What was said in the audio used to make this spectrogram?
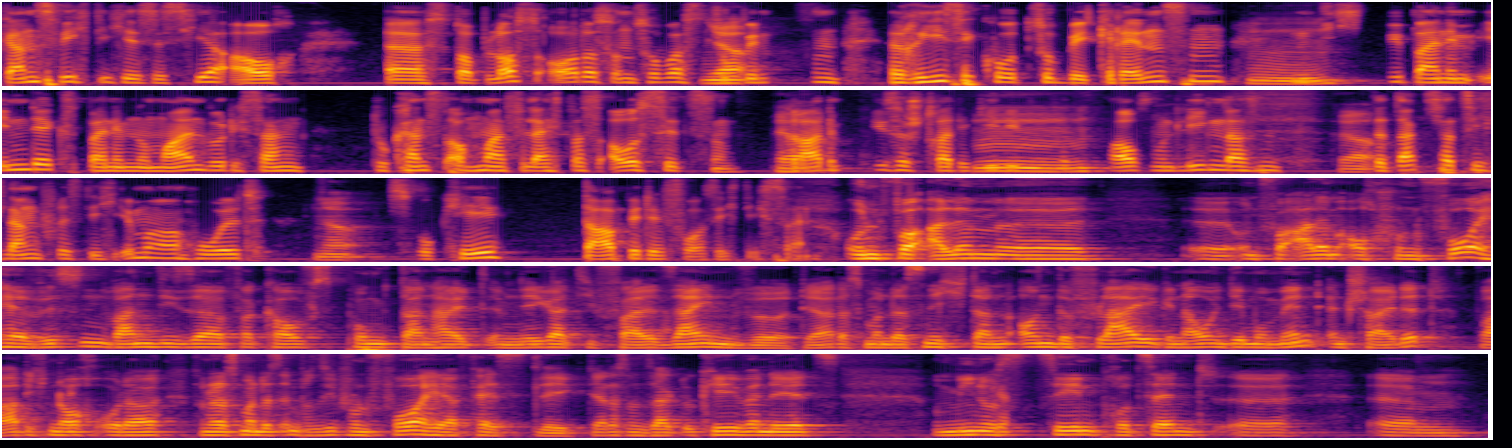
ganz wichtig ist es hier auch, äh, Stop-Loss-Orders und sowas ja. zu benutzen, Risiko zu begrenzen. Mhm. Nicht wie bei einem Index, bei einem normalen würde ich sagen, du kannst auch mal vielleicht was aussitzen. Ja. Gerade mit dieser Strategie, die mhm. wir kaufen und liegen lassen. Ja. Der DAX hat sich langfristig immer erholt. Ja. Ist okay. Da bitte vorsichtig sein. Und vor allem äh, und vor allem auch schon vorher wissen, wann dieser Verkaufspunkt dann halt im Negativfall sein wird. Ja? Dass man das nicht dann on the fly genau in dem Moment entscheidet, warte ich noch, oder, sondern dass man das im Prinzip schon vorher festlegt. Ja? Dass man sagt, okay, wenn der jetzt um minus ja. 10 Prozent äh, ähm,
